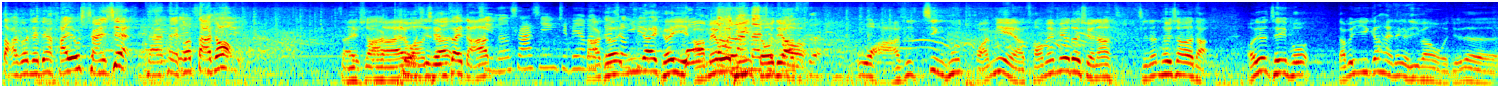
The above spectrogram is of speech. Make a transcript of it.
大哥这边还有闪现，再配合大招。再杀来，往前再打。技能刷新，这边大哥应该可以啊，没有问题，收掉。哇，是近乎团灭啊！草莓没有得选了，只能推上二塔。我觉得这一波 W 一刚才那个地方，我觉得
